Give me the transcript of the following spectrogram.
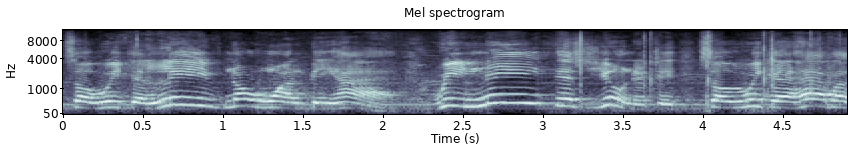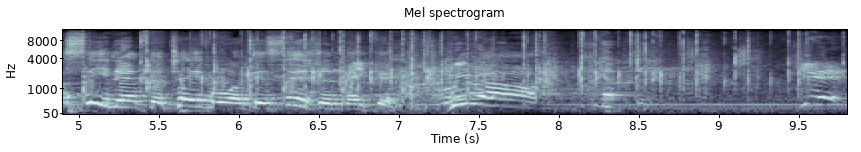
so we can leave no one behind. We need this unity so we can have a seat at the table of decision making. We are Yes.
